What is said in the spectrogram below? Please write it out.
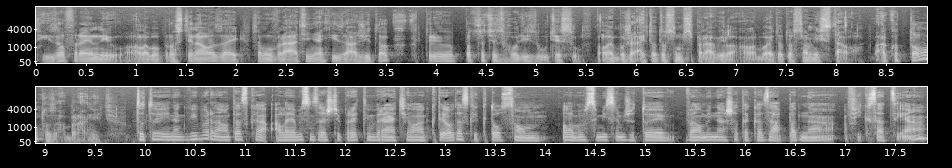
schizofréniu, alebo proste naozaj sa mu vráti nejaký zážitok, ktorý v podstate zhodí z útesu. Lebo že aj toto som spravila, alebo aj toto sa mi stalo. Ako tomuto zabrániť? Toto je inak výborná otázka, ale ja by som sa ešte predtým vrátila k tej otázke, kto som, lebo si myslím, že to je veľmi naša taká západná fixácia,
